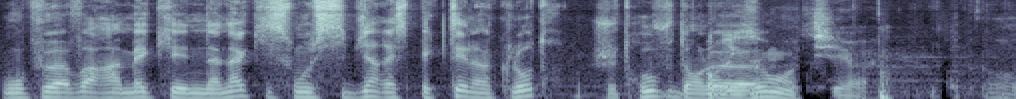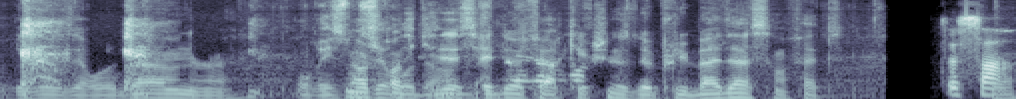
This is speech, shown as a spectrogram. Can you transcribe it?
où on peut avoir un mec et une nana qui sont aussi bien respectés l'un que l'autre, je trouve, dans le Horizon aussi, ouais. Horizon Zero Down. euh. Horizon Non, je Zero pense qu'ils essayent de faire quelque chose de plus badass, en fait. C'est ça. Ouais.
